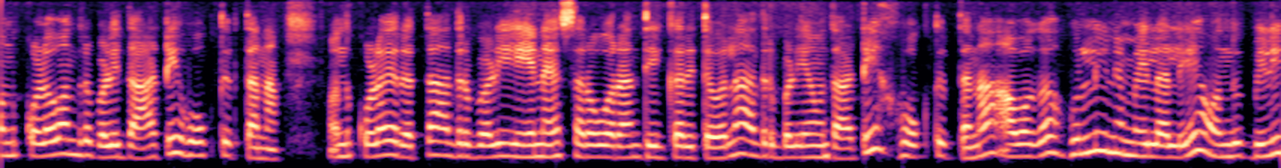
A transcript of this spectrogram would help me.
ಒಂದು ಕೊಳವಂದ್ರ ಬಳಿ ದಾಟಿ ಹೋಗ್ತಿರ್ತಾನ. ಒಂದು ಕೊಳ ಇರತ್ತ, ಅದ್ರ ಬಳಿ ಏನೇ ಸರೋವರ ಅಂತ ಹಿಂಗ್ ಕರಿತೇವಲ್ಲ, ಅದ್ರ ಬಳಿ ಅವ್ನು ದಾಟಿ ಹೋಗ್ತಿರ್ತಾನ. ಅವಾಗ ಹುಲ್ಲಿನ ಮೇಲಲ್ಲಿ ಒಂದು ಬಿಳಿ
